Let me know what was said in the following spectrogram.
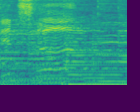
rising sun.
